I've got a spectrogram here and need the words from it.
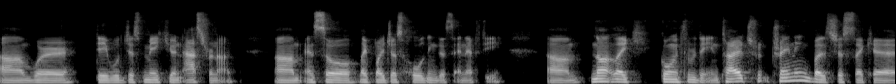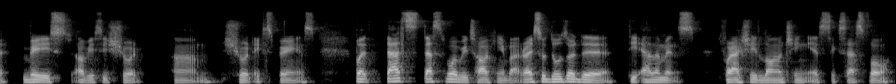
um, where they will just make you an astronaut. Um, and so, like by just holding this NFT, um, not like going through the entire tr- training, but it's just like a very obviously short, um, short experience. But that's that's what we're talking about, right? So those are the the elements for actually launching a successful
